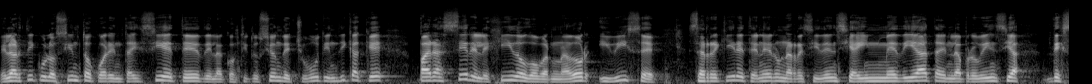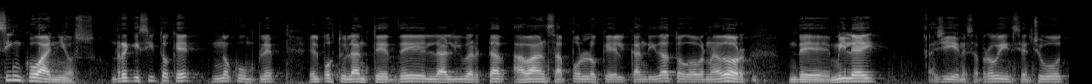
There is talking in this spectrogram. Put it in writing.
El artículo 147 de la Constitución de Chubut indica que para ser elegido gobernador y vice se requiere tener una residencia inmediata en la provincia de cinco años, requisito que no cumple el postulante de la libertad avanza, por lo que el candidato gobernador de Miley allí en esa provincia, en Chubut,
